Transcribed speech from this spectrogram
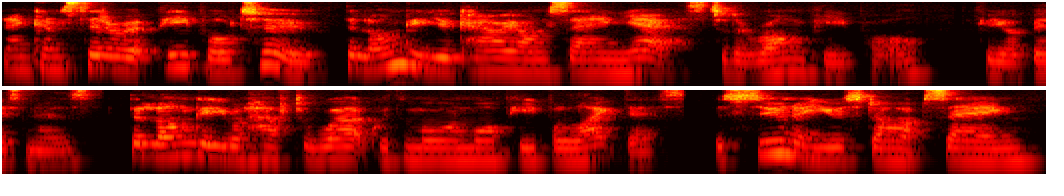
and considerate people too. The longer you carry on saying yes to the wrong people, for your business, the longer you'll have to work with more and more people like this. The sooner you start saying,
